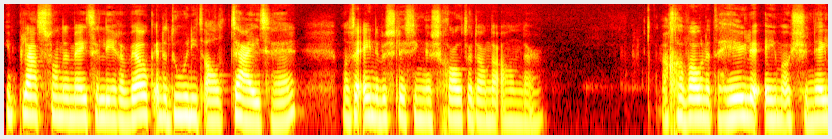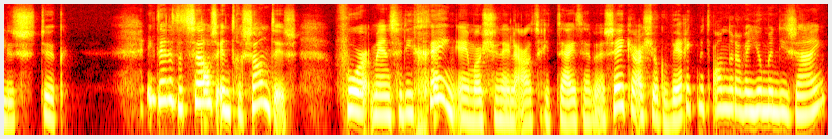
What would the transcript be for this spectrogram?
in plaats van ermee te leren welk, en dat doen we niet altijd, hè? want de ene beslissing is groter dan de ander. Maar gewoon het hele emotionele stuk. Ik denk dat het zelfs interessant is voor mensen die geen emotionele autoriteit hebben. Zeker als je ook werkt met anderen van Human Design,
